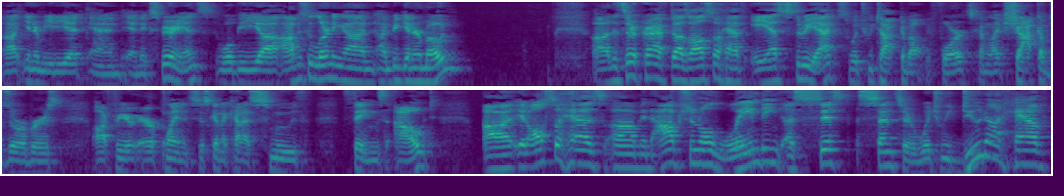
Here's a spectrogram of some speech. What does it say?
intermediate, and and experienced. We'll be obviously learning on on beginner mode. Uh, this aircraft does also have AS3X, which we talked about before. It's kind of like shock absorbers uh, for your airplane. It's just going to kind of smooth things out. Uh, it also has um, an optional landing assist sensor, which we do not have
